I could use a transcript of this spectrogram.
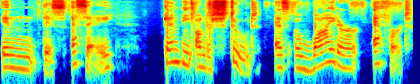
in this essay, can be understood as a wider effort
